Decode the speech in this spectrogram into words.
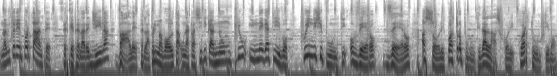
Una vittoria importante perché per la regina vale per la prima volta una classifica non più in negativo, 15 punti, ovvero 0 a soli 4 punti dall'Ascoli, quartultimo.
